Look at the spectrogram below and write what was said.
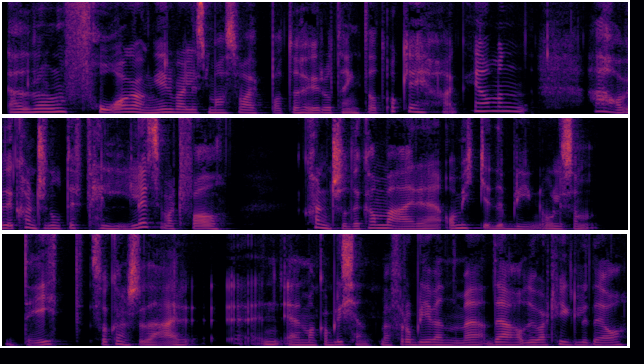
det var noen få ganger hvor jeg liksom har sveipa til høyre og tenkt at ok, her, ja, men her har vi kanskje noe til felles, i hvert fall. Kanskje det kan være, om ikke det blir noe liksom date, så kanskje det er en, man kan bli kjent med for å bli venner med. Det hadde jo vært hyggelig, det òg.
